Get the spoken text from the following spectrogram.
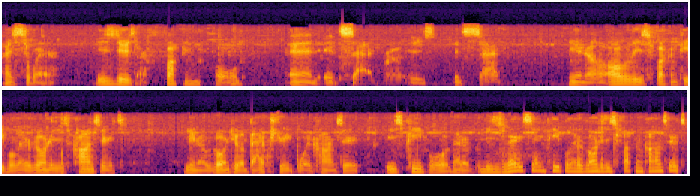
I swear. These dudes are fucking old. And it's sad, bro. It's it's sad. You know, all of these fucking people that are going to these concerts, you know, going to a Backstreet Boy concert, these people that are these very same people that are going to these fucking concerts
